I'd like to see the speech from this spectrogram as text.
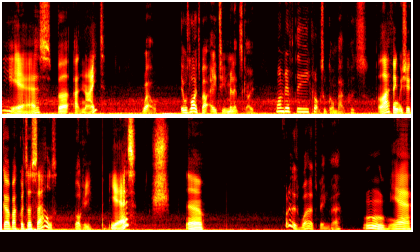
Yes, but at night? Well, it was light about 18 minutes ago. Wonder if the clocks have gone backwards. Well, I think we should go backwards ourselves. Boggy. Yes? Shh. No. Funny those words being there. Hmm, yeah.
